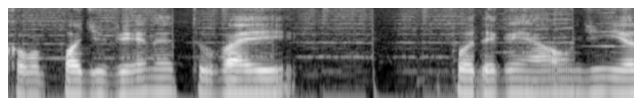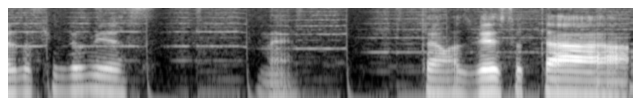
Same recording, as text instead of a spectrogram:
como pode ver, né, tu vai poder ganhar um dinheiro no fim do mês, né? Então às vezes tu tá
